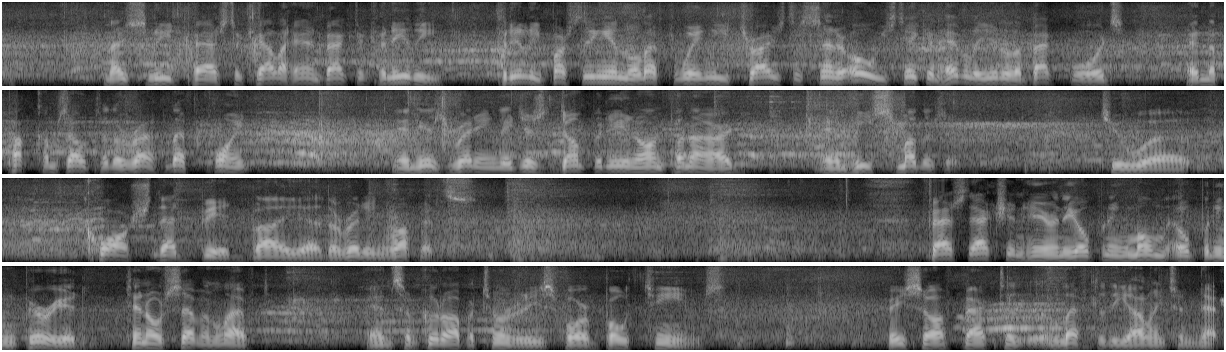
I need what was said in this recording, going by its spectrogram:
Nice lead pass to Callahan, back to Keneally. Keneally busting in the left wing. He tries to center. Oh, he's taken heavily into the backboards. And the puck comes out to the left point. And here's Reading. They just dump it in on Pennard. And he smothers it to uh, quash that bid by uh, the Reading Rockets. Fast action here in the opening moment, opening period. 10:07 left, and some good opportunities for both teams. Face off back to the left of the Arlington net.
